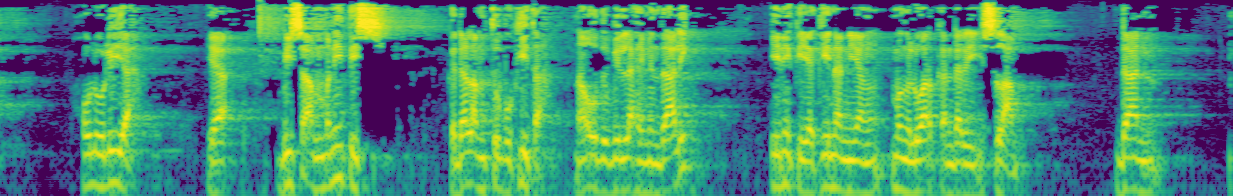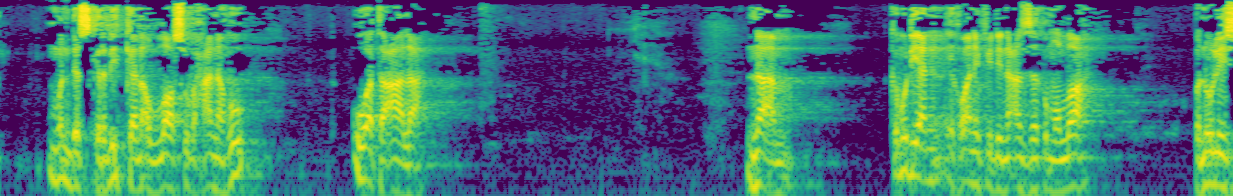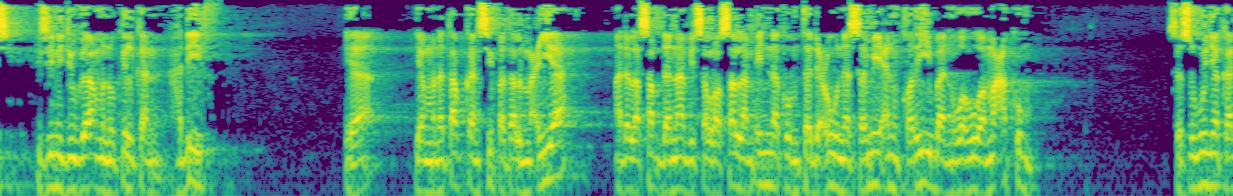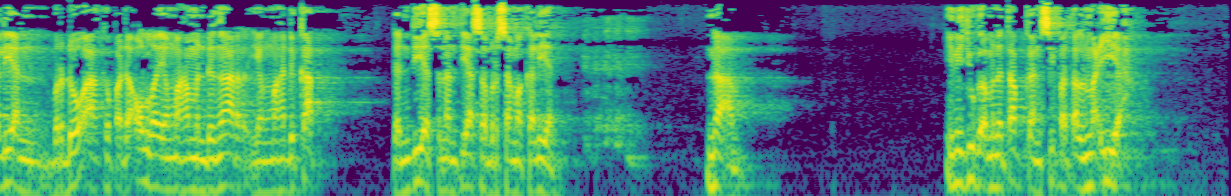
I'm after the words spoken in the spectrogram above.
hululiyah ya bisa menitis ke dalam tubuh kita. Nauzubillahi min dzalik. Ini keyakinan yang mengeluarkan dari Islam dan mendiskreditkan Allah Subhanahu wa taala. Naam. Kemudian ikhwani din azzakumullah penulis di sini juga menukilkan hadis ya yang menetapkan sifat al-ma'iyah adalah sabda Nabi sallallahu alaihi wasallam innakum tad'una sami'an qariban wa huwa ma'akum Sesungguhnya kalian berdoa kepada Allah yang Maha mendengar, yang Maha dekat dan Dia senantiasa bersama kalian. Naam. Ini juga menetapkan sifat al-ma'iyah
